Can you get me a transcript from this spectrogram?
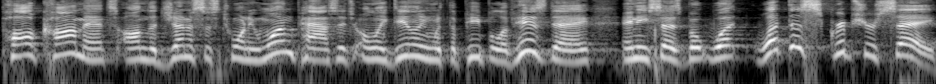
Paul comments on the Genesis 21 passage, only dealing with the people of his day, and he says, But what, what does Scripture say?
